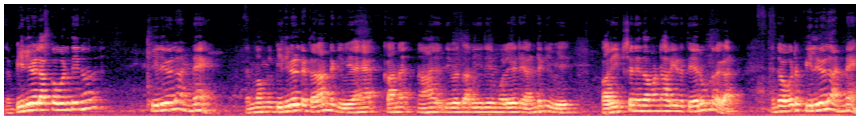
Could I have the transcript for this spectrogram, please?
දැන් පිළිවෙලක් ඔකට තියෙනවද? පිළිවෙලක් නැහැ. දැන් මම මේ පිළිවෙලට කරන්න කිව්වේ ඇහැ, කන, නාය, දිව, ශරීරයේ මොළයට යන්න කිව්වේ පරීක්ෂණය තමන්ට හරියට තේරුම් කරගන්න. එතකොට ඔකට පිළිවෙලක් නැහැ.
